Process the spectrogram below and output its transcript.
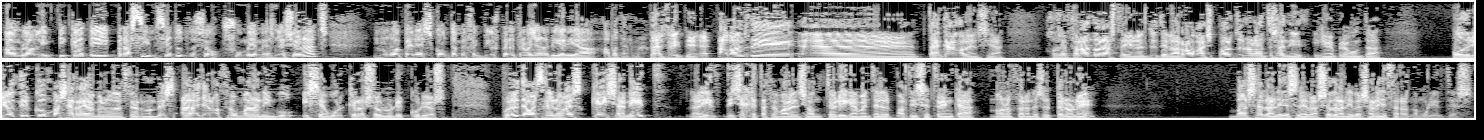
amb l'Olímpica de Brasil. Si a tot això sumem els lesionats, Nuno apenas compta amb efectius per a treballar a diari a, Paterna. Perfecte. Eh, abans de eh, tancar València, José Fernando Lastre en el Twitter, arroba esports 97 nit, i que me pregunta podríeu dir com va ser realment lo de Fernández? Ara ja no feu mal a ningú i segur que no sou l'únic curiós. Pues jo te vaig dir només que eixa nit, la nit d'eixe Getafe València, on teòricament en el partit se trenca Manuel Fernández el peroné, va ser la nit de celebració de l'aniversari de Fernando Murientes.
